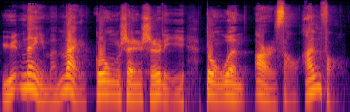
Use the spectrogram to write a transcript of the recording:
于内门外躬身施礼，动问二嫂安否。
